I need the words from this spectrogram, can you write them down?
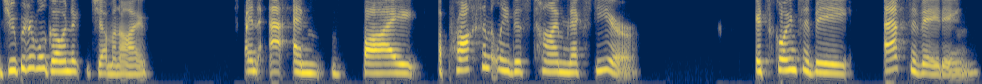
Jupiter will go into Gemini and, and by approximately this time next year, it's going to be activating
